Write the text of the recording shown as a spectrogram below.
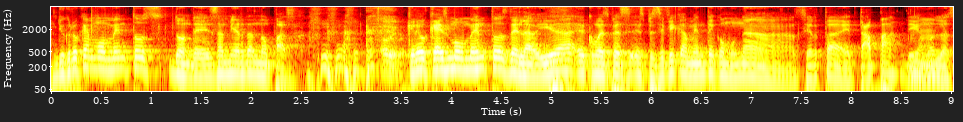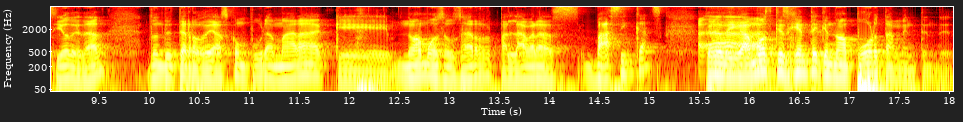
Yo creo que hay momentos donde esa mierda no pasa. Creo que hay momentos de la vida, eh, como espe- específicamente como una cierta etapa, digámoslo así, o de edad, donde te rodeas con pura mara que no vamos a usar palabras básicas, pero Ah. digamos que es gente que no aporta, ¿me entiendes?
